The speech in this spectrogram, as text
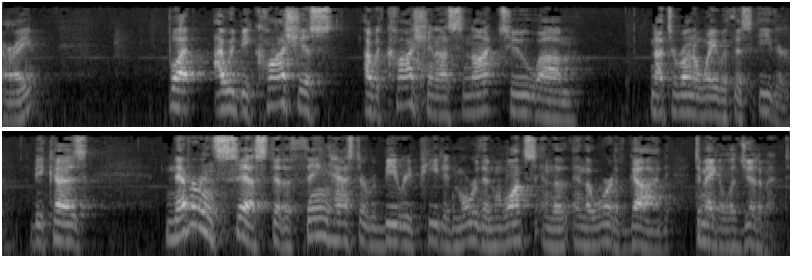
alright? But I would be cautious, I would caution us not to, um, not to run away with this either. Because never insist that a thing has to be repeated more than once in the, in the Word of God to make it legitimate.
